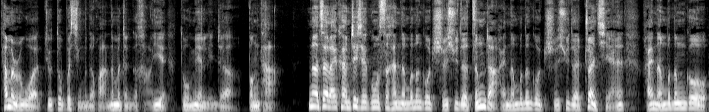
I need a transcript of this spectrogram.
他们如果就都不行了的话，那么整个行业都面临着崩塌。那再来看这些公司还能不能够持续的增长，还能不能够持续的赚钱，还能不能够？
